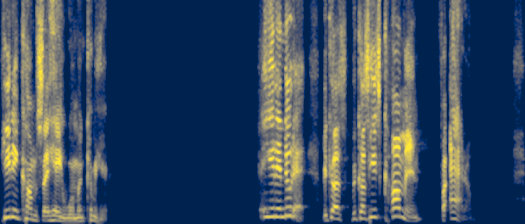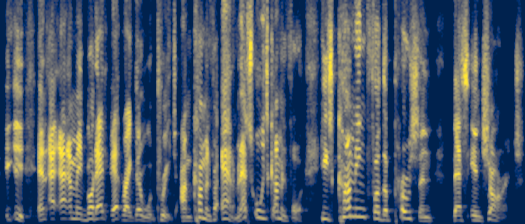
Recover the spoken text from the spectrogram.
he didn't come say, "Hey, woman, come here." He didn't do that because because he's coming for Adam. And I, I, mean, but that, that right there would preach. I'm coming for Adam. And that's who he's coming for. He's coming for the person that's in charge.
